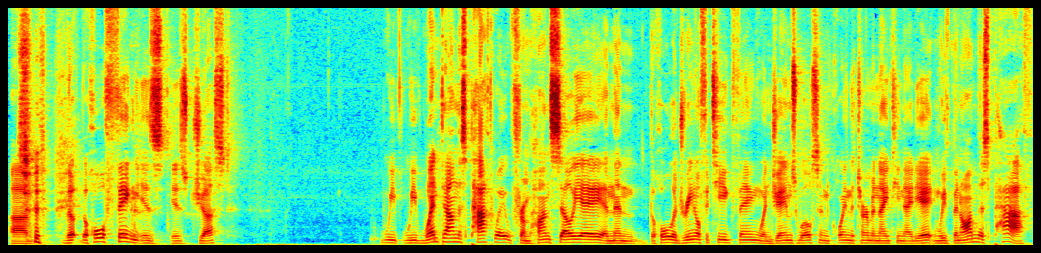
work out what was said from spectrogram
um, the, the whole thing is, is just we we went down this pathway from Hans Selye and then the whole adrenal fatigue thing when James Wilson coined the term in 1998, and we've been on this path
